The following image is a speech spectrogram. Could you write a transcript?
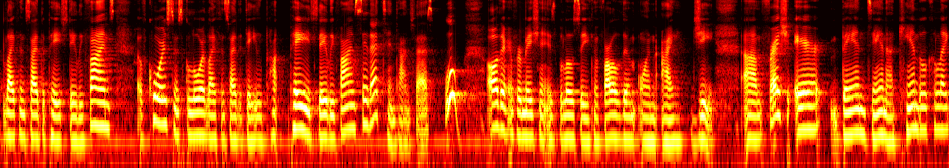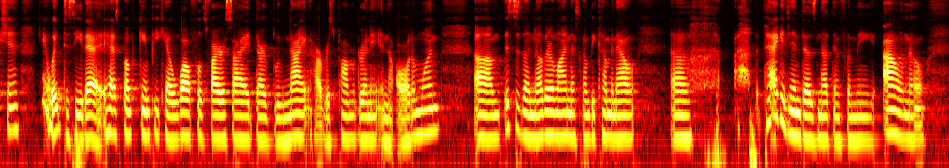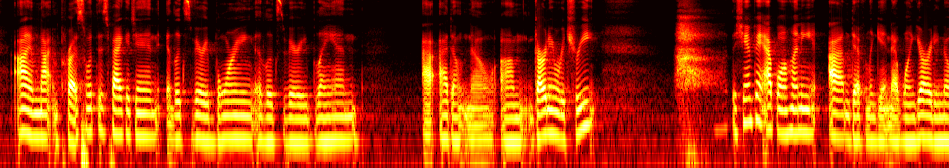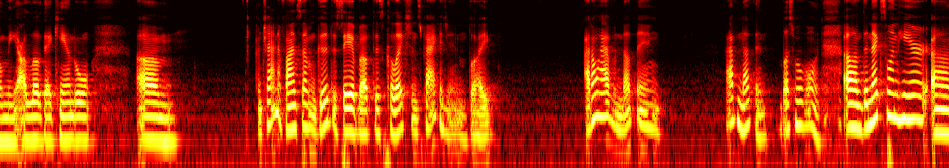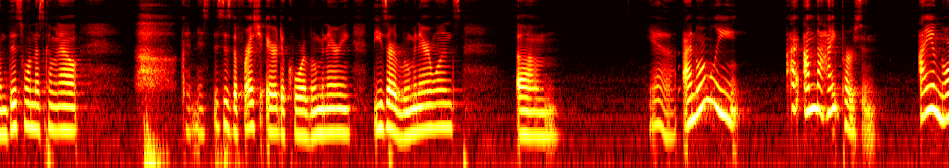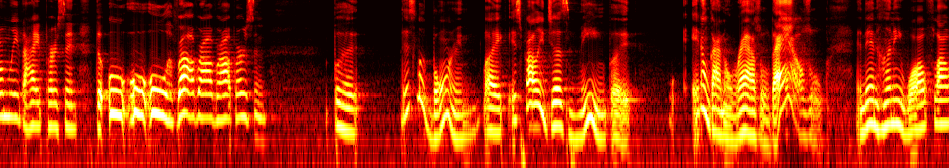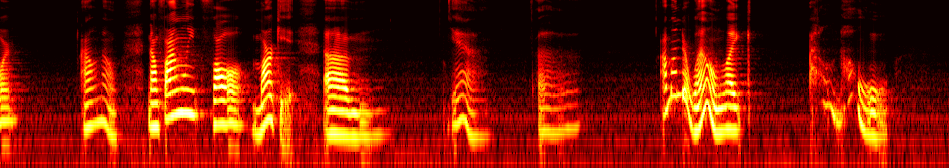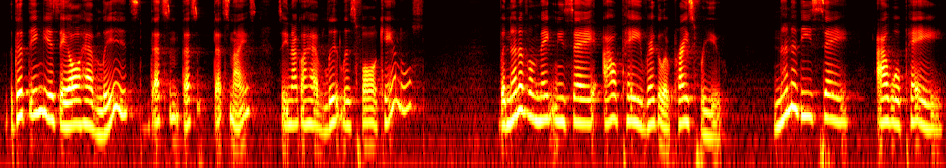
Life Inside the Page Daily Finds. Of course, Scents Galore Life Inside the Daily Page Daily Finds, say that 10 times fast. Woo! All their information is below so you can follow them on IG. Um, Fresh Air Bandana Candle Collection. Can't wait to see that. It has pumpkin pecan waffles, fireside, dark blue night, harvest pomegranate, and the autumn one. Um, this is another line that's going to be coming out. Uh, the packaging does nothing for me. I don't know. I am not impressed with this packaging. It looks very boring. It looks very bland. I, I don't know. Um, Garden Retreat. The champagne apple and honey, I'm definitely getting that one. You already know me. I love that candle. Um, I'm trying to find something good to say about this collection's packaging. Like, I don't have nothing. I have nothing. Let's move on. Um, the next one here, um, this one that's coming out goodness, this is the Fresh Air Decor Luminary. These are luminary ones. Um, yeah, I normally, I, I'm the hype person. I am normally the hype person, the ooh, ooh, ooh, rah, rah, rah person. But this look boring. Like, it's probably just me, but it don't got no razzle dazzle. And then honey wallflower. I don't know. Now, finally, fall market. Um, yeah. Uh, I'm underwhelmed. Like, I don't know. The good thing is they all have lids. That's that's that's nice. So you're not gonna have lidless fall candles. But none of them make me say I'll pay regular price for you. None of these say I will pay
